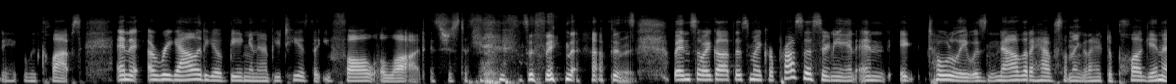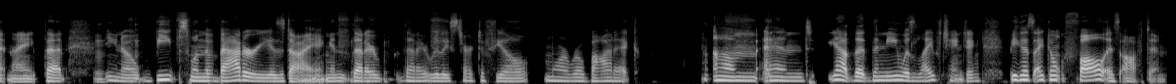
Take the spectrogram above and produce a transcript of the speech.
it would collapse and a reality of being an amputee is that you fall a lot it's just a it's a thing that happens right. and so i got this microprocessor knee and, and it totally was now that i have something that i have to plug in at night that mm. you know beeps when the battery is dying and that i that i really start to feel more robotic um and yeah the the knee was life changing because i don't fall as often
